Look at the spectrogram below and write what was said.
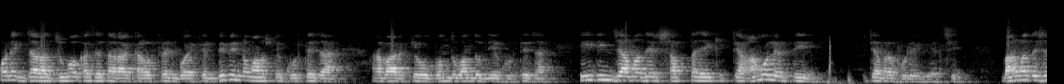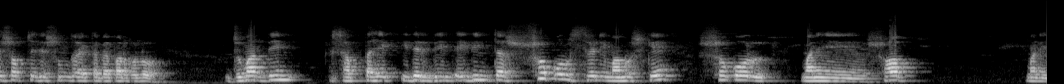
অনেক যারা যুবক আছে, তারা গার্লফ্রেন্ড বয়ফ্রেন্ড বিভিন্ন মানুষকে ঘুরতে যায়, আবার কেউ বন্ধু বান্ধব নিয়ে ঘুরতে যায়। এই দিন যে আমাদের সাপ্তাহিক একটি আমলের দিন এটা আমরা ভুলে গিয়েছি। বাংলাদেশের সবচেয়ে সুন্দর একটা ব্যাপার হলো, জুমার দিন, সাপ্তাহিক ঈদের দিন, এই দিনটা সকল শ্রেণি মানুষকে, সকল মানে সব মানে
